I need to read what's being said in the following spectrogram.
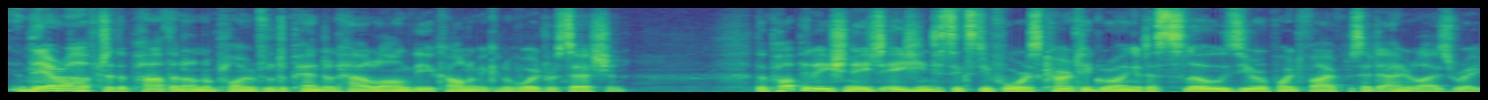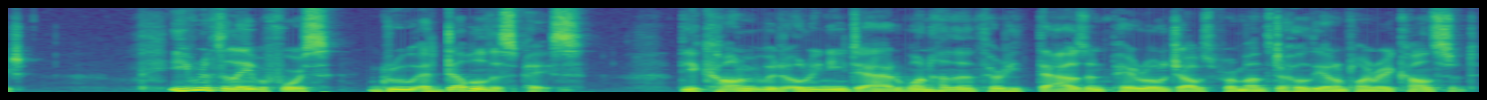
Thereafter, the path on unemployment will depend on how long the economy can avoid recession. The population aged 18 to 64 is currently growing at a slow 0.5% annualized rate. Even if the labour force grew at double this pace, the economy would only need to add 130,000 payroll jobs per month to hold the unemployment rate constant.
